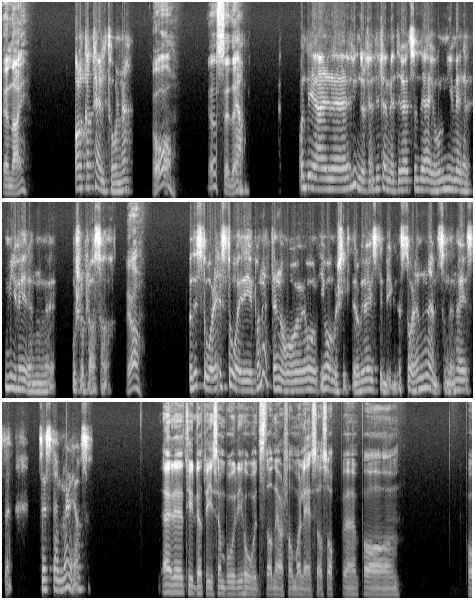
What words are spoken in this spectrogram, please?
eh, Nei. Alcatel-tårnet. Å! Ja, se det. Ja. Og det er eh, 155 meter høyt, så det er jo mye, mer, mye høyere enn eh, Oslo Plaza. Ja. Og det står, det står på nettet nå i oversikter over høyeste bygg. Det står den nevnt som den høyeste. Så det stemmer, det, altså. Det er eh, tydelig at vi som bor i hovedstaden i hvert fall må lese oss opp eh, på, på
